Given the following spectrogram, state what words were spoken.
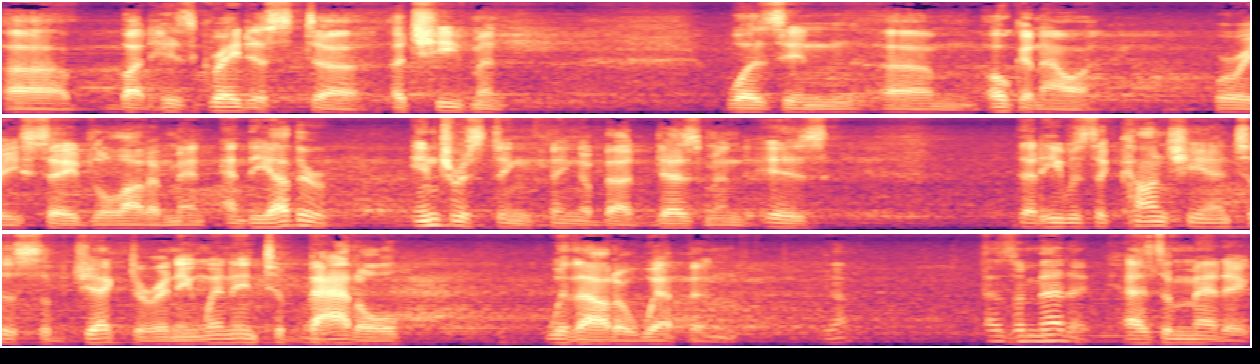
Uh, but his greatest uh, achievement was in um, Okinawa, where he saved a lot of men. And the other interesting thing about Desmond is that he was a conscientious objector and he went into battle without a weapon. As a medic. As a medic.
